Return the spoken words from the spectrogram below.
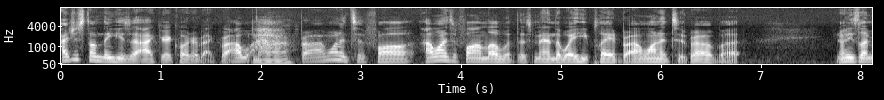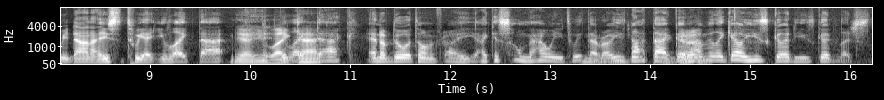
I just don't think he's an accurate quarterback, bro. I, Nah. bro, I wanted to fall. I wanted to fall in love with this man the way he played, bro. I wanted to, bro, but you know he's let me down. I used to tweet at you like that. Yeah. You like that? Dak? And Abdul told me, bro, I get so mad when you tweet that, bro. He's mm-hmm. not that You're good. I'll be like, yo, he's good. He's good. Let's just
